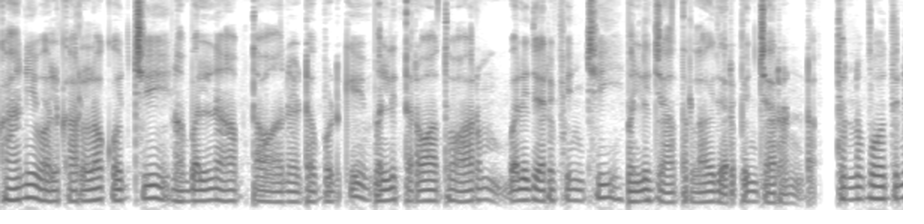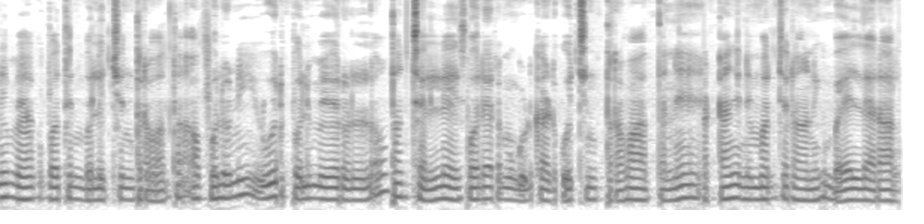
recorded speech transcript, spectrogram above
కానీ వాళ్ళ కర్రలోకి వచ్చి నా బలిని ఆపుతావా? అనేటప్పటికి మళ్ళీ తర్వాత వారం బలి జరిపించి మళ్ళీ జాతరలాగా జరిపించారంట. తున్నపోతుని మేకపోతుని బలి ఇచ్చిన తర్వాత ఆ పులిని ఊరి పొలిమేరుల్లో తను చల్లేసి పోలేరమ్మ గుడి కాడికి వచ్చిన తర్వాతనే పట్టాంజలి నిమజ్జనానికి బయలుదేరాలి.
